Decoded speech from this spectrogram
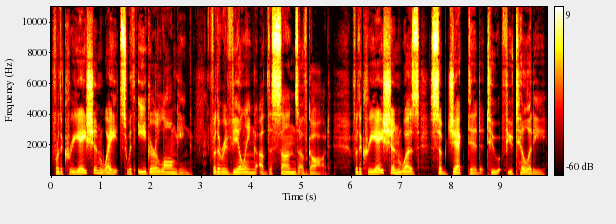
For the creation waits with eager longing for the revealing of the sons of God. For the creation was subjected to futility,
